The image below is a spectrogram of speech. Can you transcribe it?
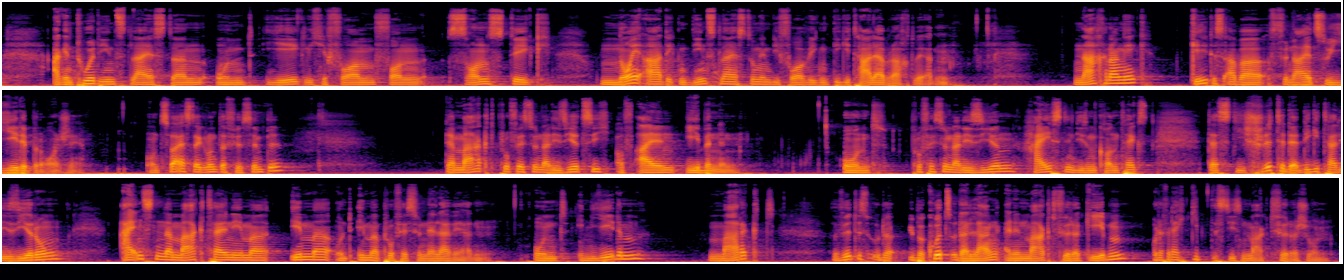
Agenturdienstleistern und jegliche Form von sonstig neuartigen Dienstleistungen, die vorwiegend digital erbracht werden. Nachrangig gilt es aber für nahezu jede Branche. Und zwar ist der Grund dafür simpel. Der Markt professionalisiert sich auf allen Ebenen. Und professionalisieren heißt in diesem Kontext, dass die Schritte der Digitalisierung einzelner Marktteilnehmer immer und immer professioneller werden. Und in jedem Markt wird es oder über kurz oder lang einen Marktführer geben oder vielleicht gibt es diesen Marktführer schon.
